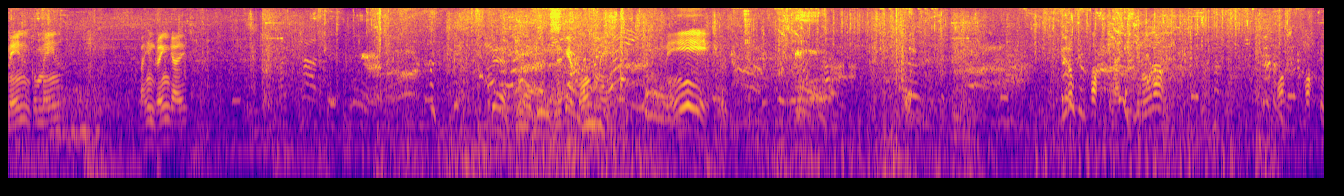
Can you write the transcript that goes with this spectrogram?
Main, go main. Behind ring, guys. You're fucking you know that? Worst fucking.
